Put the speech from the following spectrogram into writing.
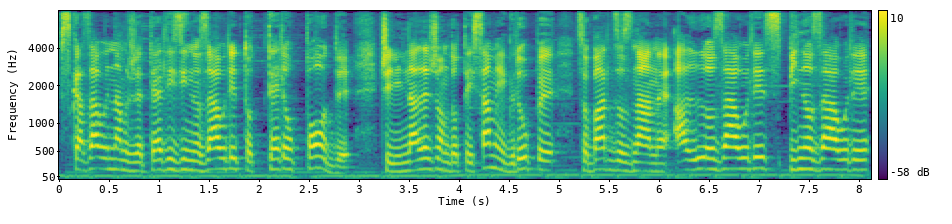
wskazały nam, że terizynozaury to teropody, czyli należą do tej samej grupy co bardzo znane allozaury, spinozaury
